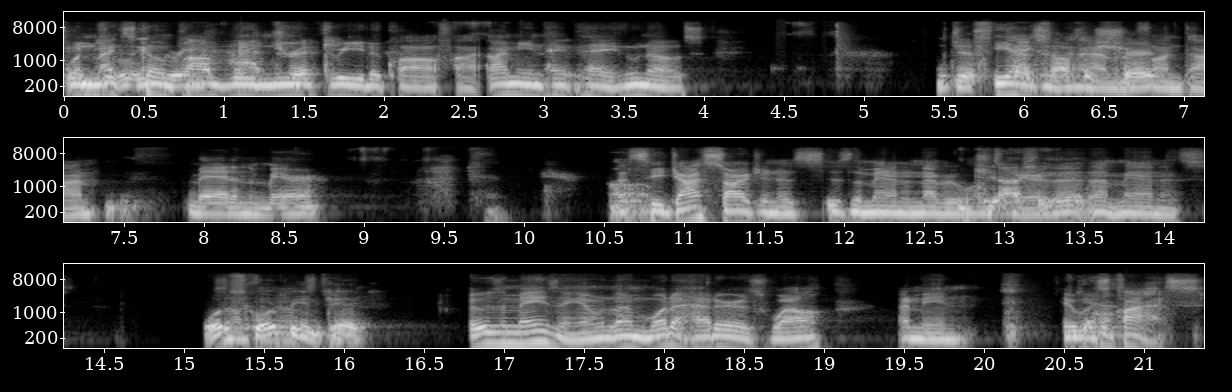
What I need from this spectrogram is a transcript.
When Mexico probably need three to qualify. I mean, hey, hey, who knows? just He takes hasn't off been his having a fun time. man in the mirror. Let's Um, see. Josh Sargent is is the man in everyone's Josh, mirror. That that man is. What a scorpion else, kick! It was amazing, and then what a header as well. I mean, it was Yeah. class.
